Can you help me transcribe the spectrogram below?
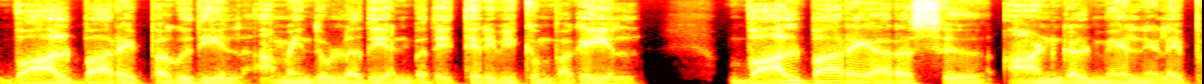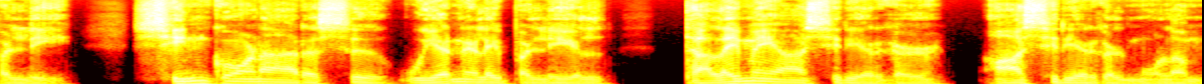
வால்பாறை பகுதியில் அமைந்துள்ளது என்பதை தெரிவிக்கும் வகையில் வால்பாறை அரசு ஆண்கள் மேல்நிலைப் பள்ளி சின்கோண அரசு உயர்நிலைப் பள்ளியில் தலைமை ஆசிரியர்கள் ஆசிரியர்கள் மூலம்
